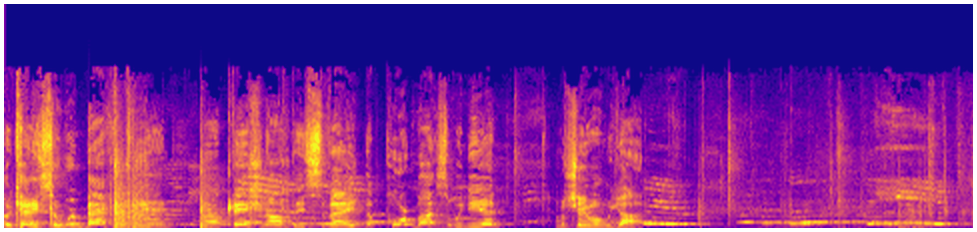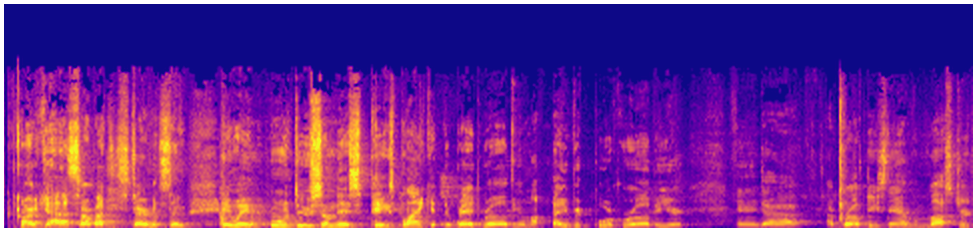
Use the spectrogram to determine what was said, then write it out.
Okay, so we're back again. Uh, finishing off the sous vide, the pork butts that we did. I'm to show you what we got. Alright guys, sorry about the disturbance. So anyway, we're to do some of this pig's blanket, the red rub, you know, my favorite pork rub here. And uh, I've rubbed these down with mustard.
